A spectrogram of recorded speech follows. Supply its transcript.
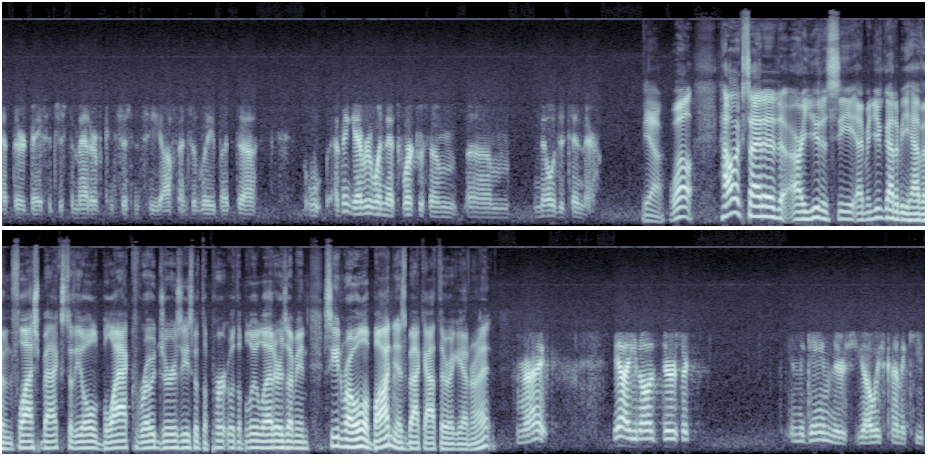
at third base. It's just a matter of consistency offensively. But uh, I think everyone that's worked with him um, knows it's in there. Yeah. Well, how excited are you to see? I mean, you've got to be having flashbacks to the old black road jerseys with the per, with the blue letters. I mean, seeing Raul Ibanez back out there again, right? Right. Yeah. You know, there's a in the game. There's you always kind of keep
